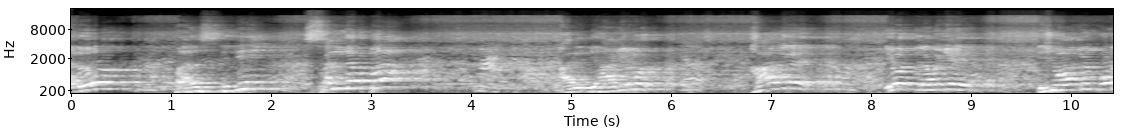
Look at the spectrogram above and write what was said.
ಅದು ಪರಿಸ್ಥಿತಿ, ಸಂದರ್ಭ, ಆ ರೀತಿ ಆಗಿರ್ಬೋದು. ಆದರೆ ಇವತ್ತು ನಮಗೆ ನಿಜವಾಗ್ಲೂ ಕೂಡ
